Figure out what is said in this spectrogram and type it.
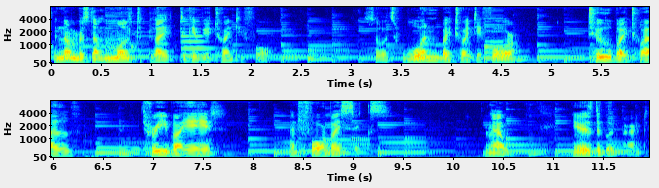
the numbers that multiply to give you 24. So it's 1 by 24, 2 by 12, 3 by 8, and 4 by 6. Now, here's the good part.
